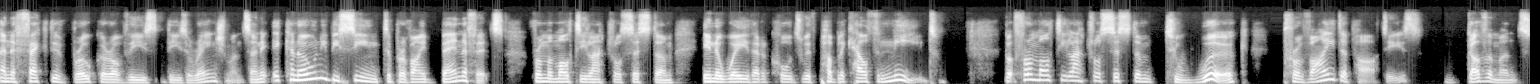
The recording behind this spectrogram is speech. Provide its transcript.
an effective broker of these these arrangements, and it, it can only be seen to provide benefits from a multilateral system in a way that accords with public health need. But for a multilateral system to work, provider parties, governments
